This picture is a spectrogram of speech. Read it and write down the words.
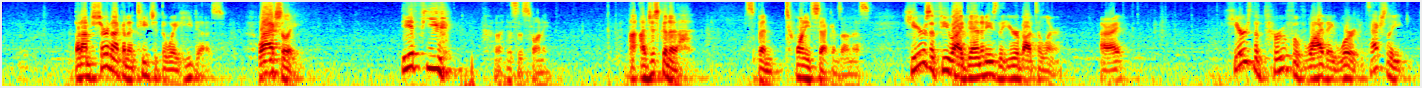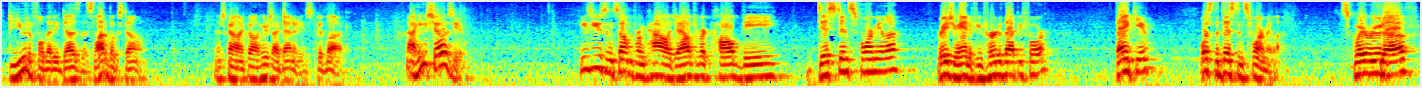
But I'm sure not going to teach it the way he does. Well, actually, if you. Oh, this is funny. I, I'm just going to spend 20 seconds on this. Here's a few identities that you're about to learn. All right? Here's the proof of why they work. It's actually beautiful that he does this. A lot of books don't. They're just kind of like, oh, here's identities. Good luck. Now, he shows you. He's using something from college algebra called the distance formula. Raise your hand if you've heard of that before. Thank you. What's the distance formula? Square root of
